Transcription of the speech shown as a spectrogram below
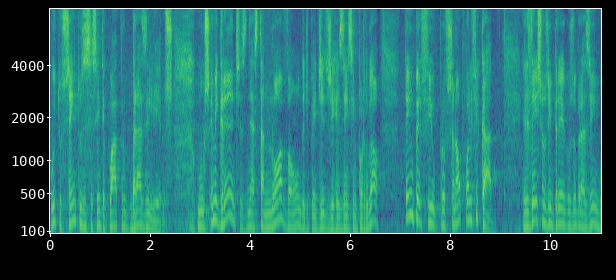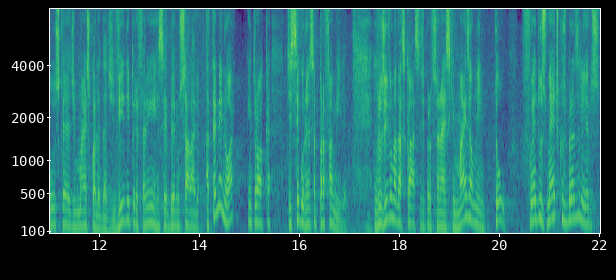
864 brasileiros. Os emigrantes nesta nova onda de pedidos de residência em Portugal têm um perfil profissional qualificado. Eles deixam os empregos do Brasil em busca de mais qualidade de vida e preferem receber um salário até menor em troca de segurança para a família. Inclusive, uma das classes de profissionais que mais aumentou foi a dos médicos brasileiros.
